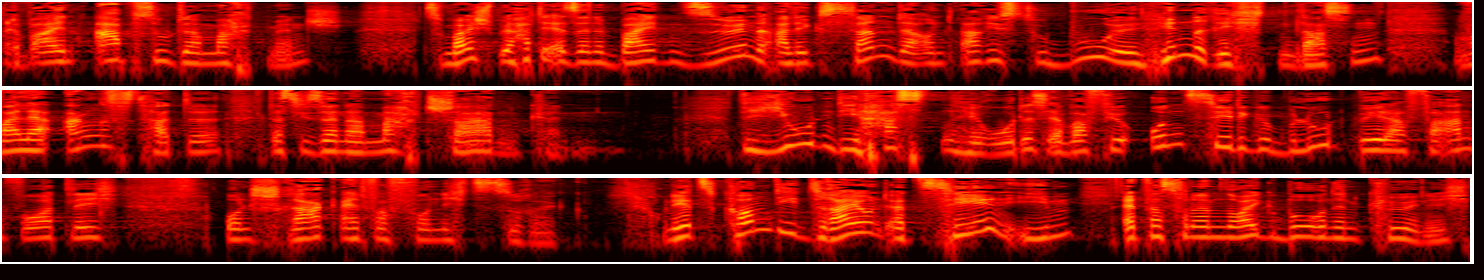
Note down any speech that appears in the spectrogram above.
Er war ein absoluter Machtmensch. Zum Beispiel hatte er seine beiden Söhne Alexander und Aristobul hinrichten lassen, weil er Angst hatte, dass sie seiner Macht schaden können. Die Juden, die hassten Herodes. Er war für unzählige Blutbäder verantwortlich und schrak einfach vor nichts zurück. Und jetzt kommen die drei und erzählen ihm etwas von einem neugeborenen König.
